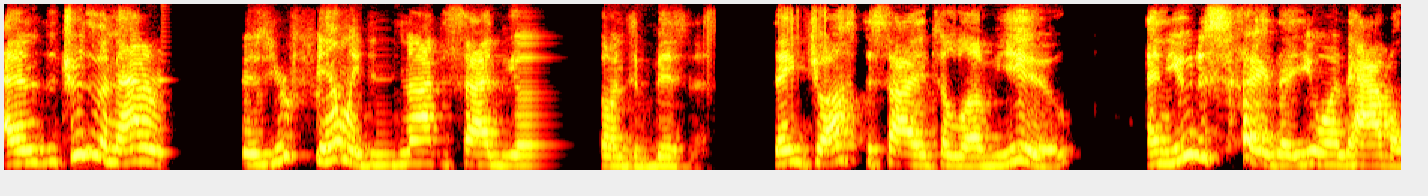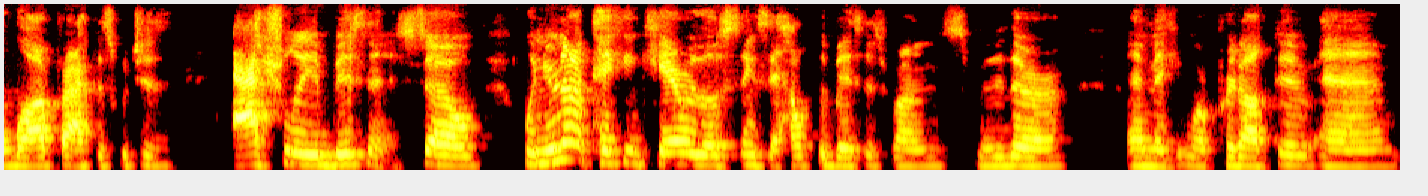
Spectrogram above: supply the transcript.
and the truth of the matter is your family did not decide to go into business they just decided to love you, and you decided that you wanted to have a law practice, which is actually a business. So when you're not taking care of those things that help the business run smoother and make it more productive and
